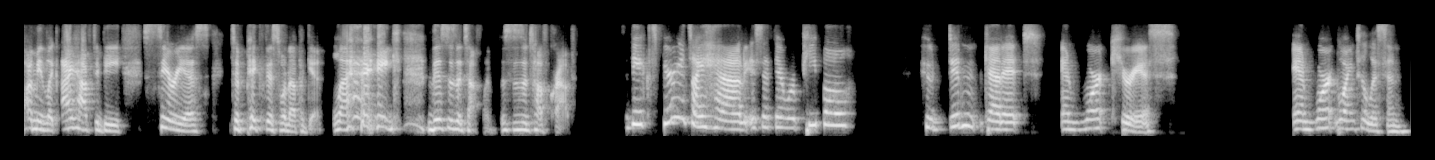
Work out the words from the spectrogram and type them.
i mean like i have to be serious to pick this one up again like this is a tough one this is a tough crowd the experience i had is that there were people who didn't get it and weren't curious and weren't going to listen.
